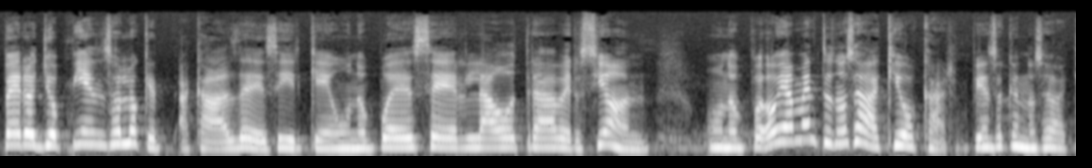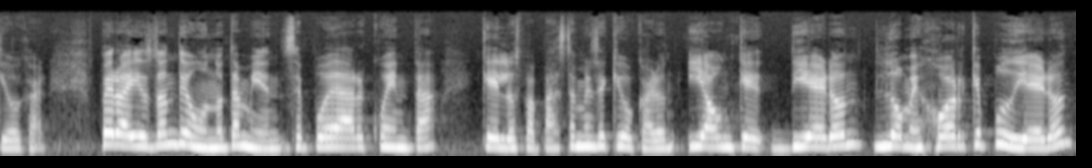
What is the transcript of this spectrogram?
Pero yo pienso lo que acabas de decir, que uno puede ser la otra versión. Uno puede, obviamente uno se va a equivocar, pienso que uno se va a equivocar, pero ahí es donde uno también se puede dar cuenta que los papás también se equivocaron y aunque dieron lo mejor que pudieron,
